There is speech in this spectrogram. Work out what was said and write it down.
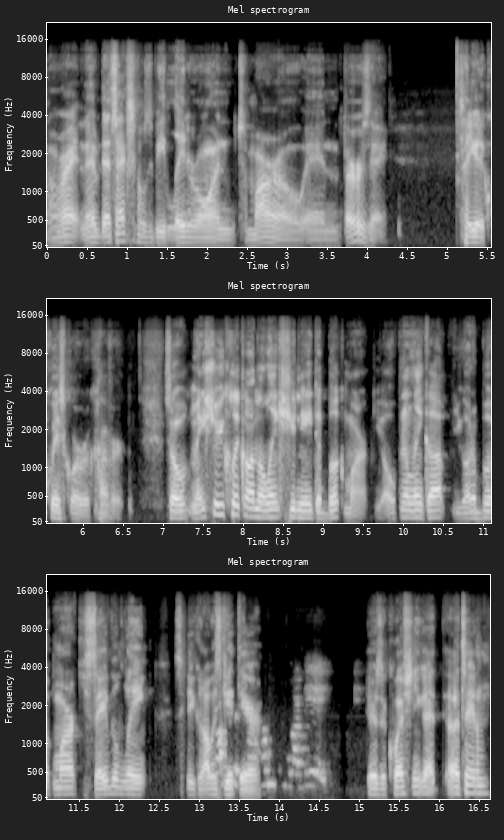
All right, and that's actually supposed to be later on tomorrow and Thursday. That's how you get a quiz score recovered. So make sure you click on the links you need to bookmark. You open the link up, you go to bookmark, you save the link so you could always get there. There's a question you got, uh, Tatum?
